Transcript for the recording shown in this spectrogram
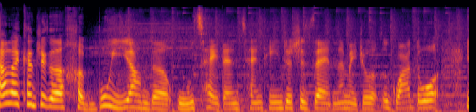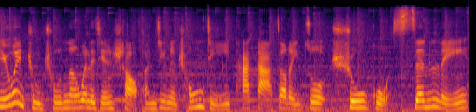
还要来看这个很不一样的无菜单餐厅，这是在南美洲的厄瓜多，一位主厨呢，为了减少环境的冲击，他打造了一座蔬果森林。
